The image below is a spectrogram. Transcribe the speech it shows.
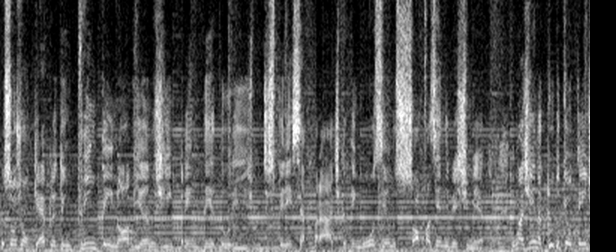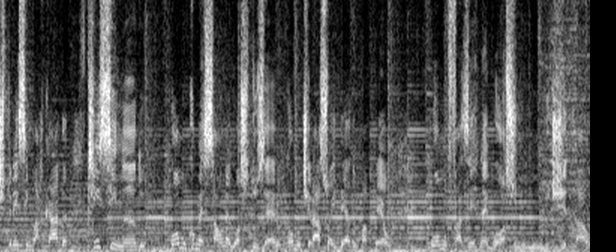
Eu sou João Kepler, eu tenho 39 anos de empreendedorismo, de experiência prática, tenho 11 anos só fazendo investimento. Imagina tudo que eu tenho de experiência embarcada te ensinando como começar um negócio do zero, como tirar sua ideia do papel, como fazer negócio no mundo digital,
